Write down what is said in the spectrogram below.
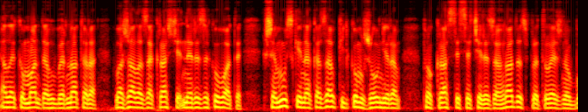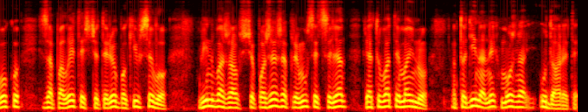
але команда губернатора вважала за краще не ризикувати. Кшемуський наказав кільком жовнірам прокрастися через ограду з протилежного боку і запалити з чотирьох боків село. Він вважав, що пожежа примусить селян рятувати майно, а тоді на них можна ударити.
